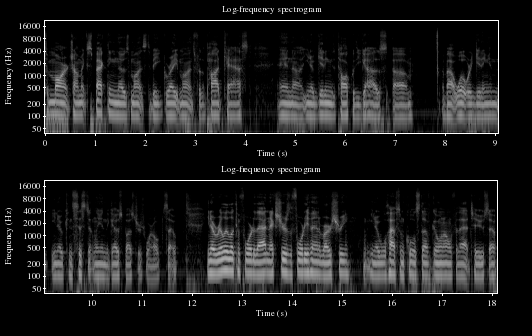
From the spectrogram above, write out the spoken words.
to March, I'm expecting those months to be great months for the podcast, and uh, you know, getting to talk with you guys. Um, about what we're getting in you know consistently in the Ghostbusters world. So, you know, really looking forward to that. Next year is the 40th anniversary. You know, we'll have some cool stuff going on for that too. So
